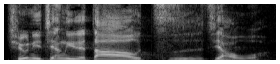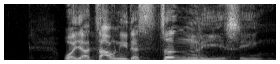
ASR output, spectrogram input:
求你将你的道指教我。我要照你的真理行，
